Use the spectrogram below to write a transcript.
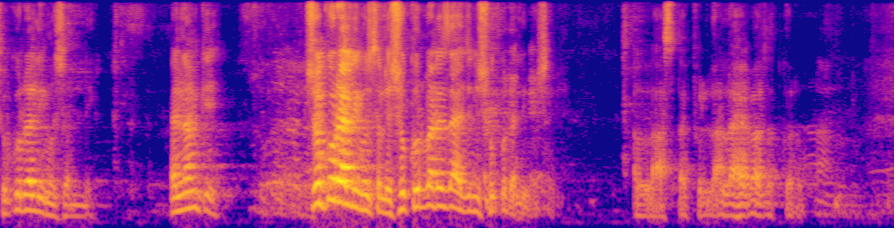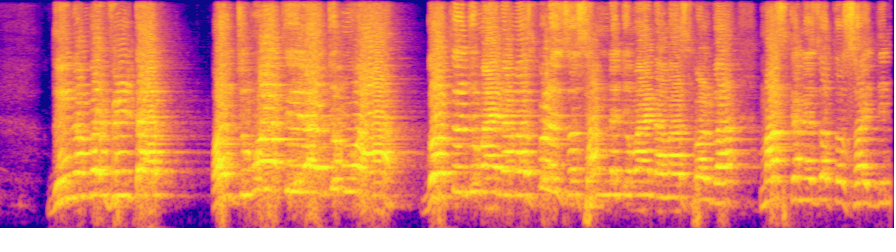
শুকুর আলী মুসল্লি। এর নাম কি? শুকুর আলী মুসল্লি। শুক্রবারে যায় যিনি শুকুর আলী মুসল্লি। আল্লাহ, আস্তাগফিরুল্লাহ, আল্লাহ হেফাজত করো দুই নম্বর ফিল্টার, ওই জুমুয়া তুইরা জুমুয়া। গত জুমায় নামাজ পড়েছো, সামনে জুমায় নামাজ পড়বা। মাঝখানে যত ছয় দিন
